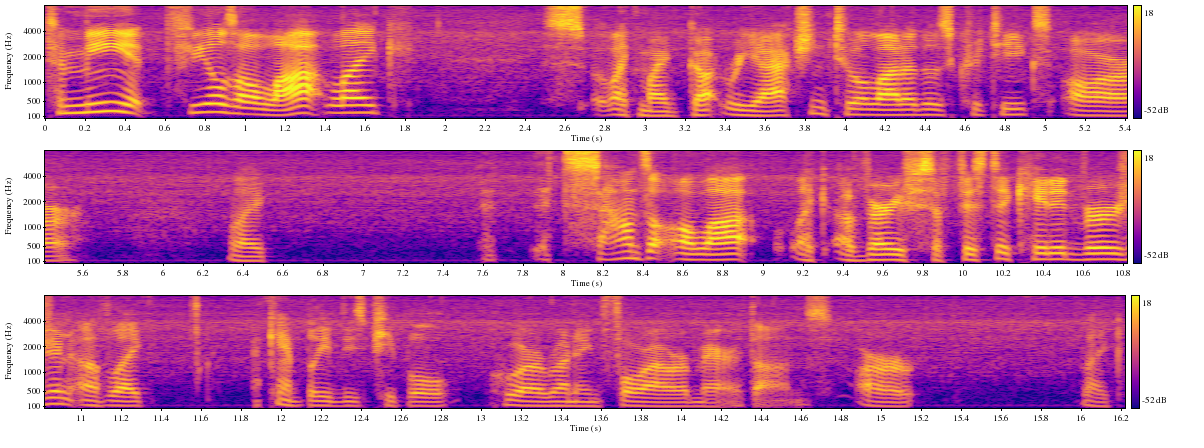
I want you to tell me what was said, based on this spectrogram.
To me, it feels a lot like like my gut reaction to a lot of those critiques are like it, it sounds a lot like a very sophisticated version of like I can't believe these people who are running four hour marathons are like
